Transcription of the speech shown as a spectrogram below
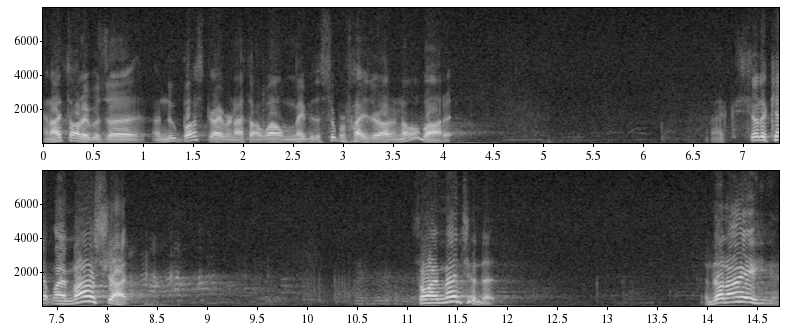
And I thought it was a, a new bus driver, and I thought, well, maybe the supervisor ought to know about it. I should have kept my mouth shut. So I mentioned it. And then I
